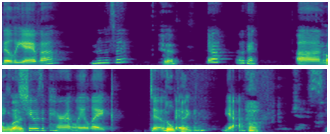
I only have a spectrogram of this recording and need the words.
Valieva. I'm gonna say. Yeah. Yeah. Okay. Um, because she was apparently like doping. Doping. Yeah. yes.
